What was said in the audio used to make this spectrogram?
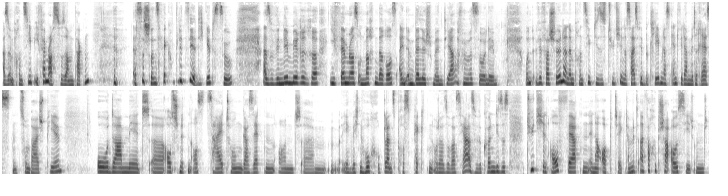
Also im Prinzip Ephemeras zusammenpacken. Es ist schon sehr kompliziert, ich gebe es zu. Also wir nehmen mehrere Ephemeras und machen daraus ein Embellishment, ja, wenn wir es so nehmen. Und wir verschönern im Prinzip dieses Tütchen. Das heißt, wir bekleben das entweder mit Resten zum Beispiel oder mit äh, Ausschnitten aus Zeitungen, Gazetten und ähm, irgendwelchen Hochglanzprospekten oder sowas. Ja, also wir können dieses Tütchen aufwerten in der Optik, damit es einfach hübscher aussieht. Und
